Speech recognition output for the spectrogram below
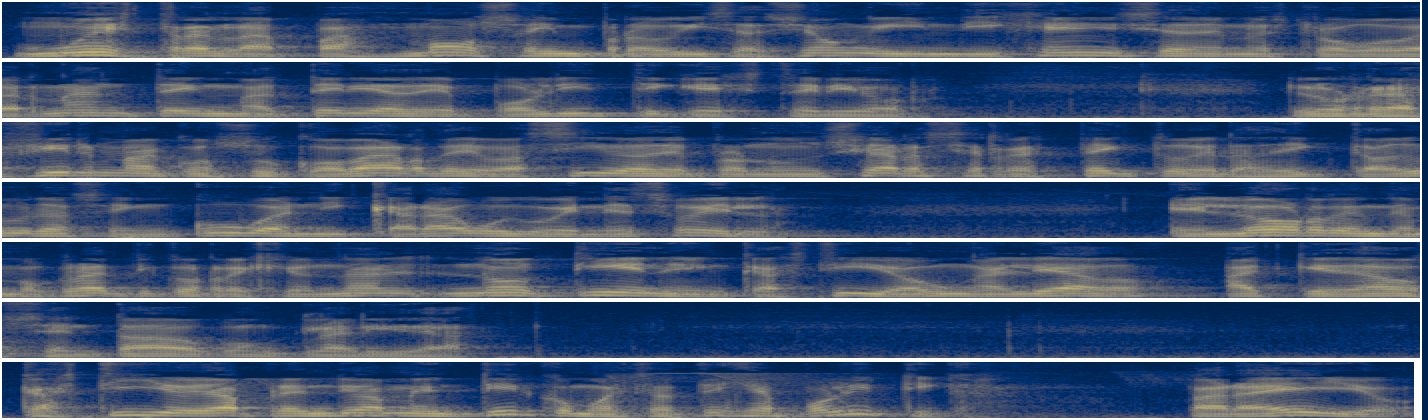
muestra la pasmosa improvisación e indigencia de nuestro gobernante en materia de política exterior. Lo reafirma con su cobarde evasiva de pronunciarse respecto de las dictaduras en Cuba, Nicaragua y Venezuela. El orden democrático regional no tiene en Castillo a un aliado, ha quedado sentado con claridad. Castillo ya aprendió a mentir como estrategia política. Para ello,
